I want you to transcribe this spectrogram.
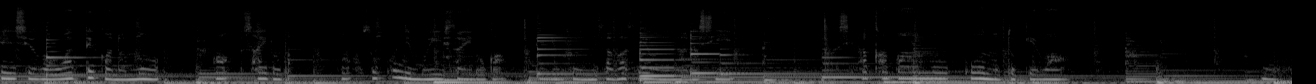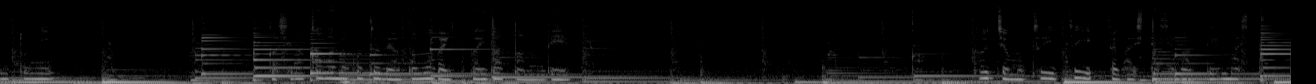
編集が終わってからもあサイロだ。あそこにもいいサイロがっていう風に探すようになるし白樺の号の時はもう本当になんか白樺のことで頭がいっぱいだったので父ちゃんもついつい探してしまっていました。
